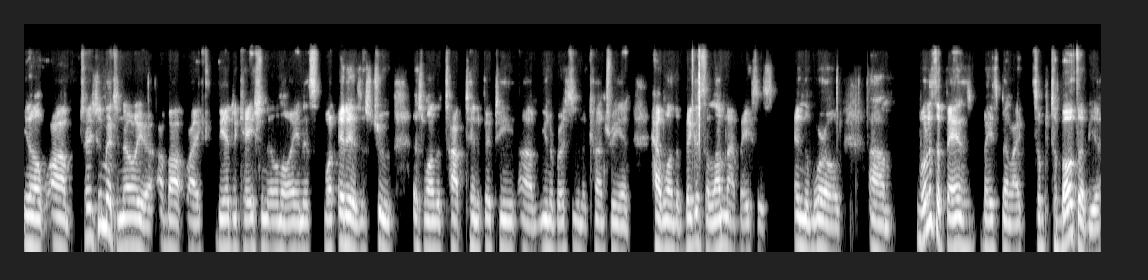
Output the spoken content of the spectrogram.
You know, um, Chase, you mentioned earlier about like the education in Illinois, and it's what it is. It's true. It's one of the top ten to fifteen um, universities in the country, and have one of the biggest alumni bases in the world. Um, what has the fan base been like to, to both of you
